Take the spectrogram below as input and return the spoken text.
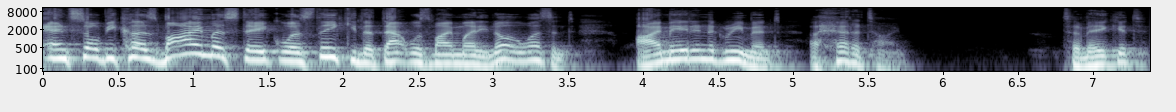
And so, because my mistake was thinking that that was my money, no, it wasn't. I made an agreement ahead of time to make it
